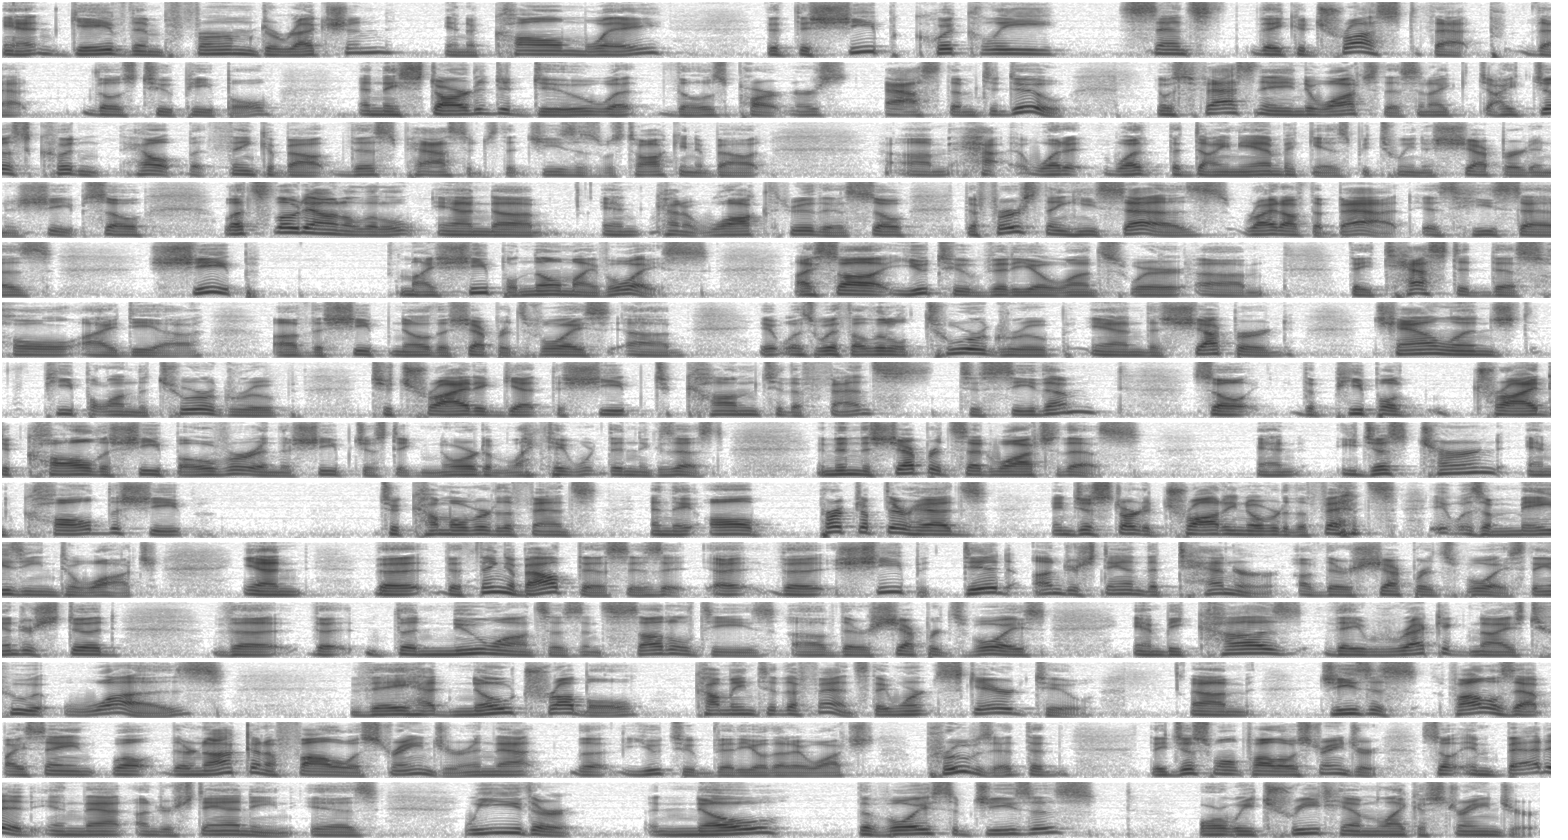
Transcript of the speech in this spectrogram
and gave them firm direction in a calm way that the sheep quickly sensed they could trust that that those two people and they started to do what those partners asked them to do. It was fascinating to watch this and I I just couldn't help but think about this passage that Jesus was talking about um, how, what it, what the dynamic is between a shepherd and a sheep. So let's slow down a little and uh, and kind of walk through this. So the first thing he says right off the bat is he says, "Sheep, my sheep will know my voice." I saw a YouTube video once where um, they tested this whole idea of the sheep know the shepherd's voice. Uh, it was with a little tour group, and the shepherd challenged people on the tour group to try to get the sheep to come to the fence to see them. So the people tried to call the sheep over, and the sheep just ignored them like they didn't exist. And then the shepherd said, Watch this. And he just turned and called the sheep to come over to the fence, and they all perked up their heads and just started trotting over to the fence. It was amazing to watch. And the, the thing about this is that uh, the sheep did understand the tenor of their shepherd's voice. They understood the the the nuances and subtleties of their shepherd's voice and because they recognized who it was they had no trouble coming to the fence they weren't scared to um, jesus follows that by saying well they're not going to follow a stranger and that the youtube video that i watched proves it that they just won't follow a stranger so embedded in that understanding is we either know the voice of jesus or we treat him like a stranger.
